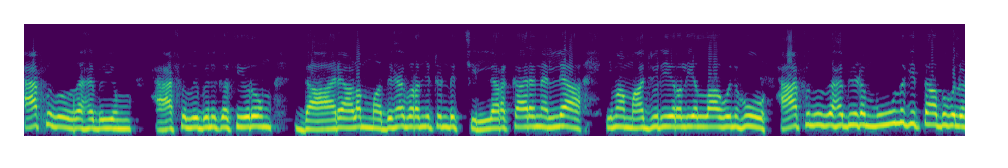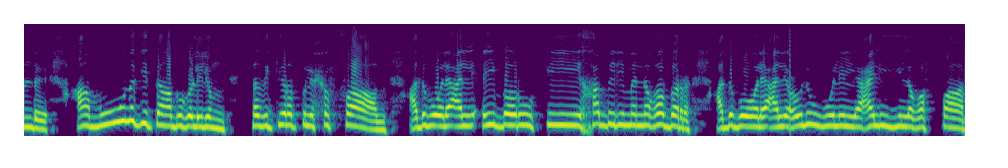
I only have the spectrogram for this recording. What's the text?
ഹാഫിളു ദഹബിയും ഹാഫിൾ ഇബിന് ഗസീറും ധാരാളം മധുഹ പറഞ്ഞിട്ടുണ്ട്. ചില്ലറക്കാരനല്ല ഇമാം ആജുരി റലി അള്ളാഹുനുഹു ഹാഫിളു ദഹബിയുടെ മൂന്ന് കിതാബുകളുണ്ട്. ആ മൂന്ന് കിതാബുകളിലും തദ്കിറത്തുൽ ഹുഫാദ്. അതുപോലെ അൽ ഇബറു ഫീ ഖബരി മൻ ഖബർ. അതുപോലെ അൽ ഉലുവുലിൽ അലിയിൽ ഗഫാർ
